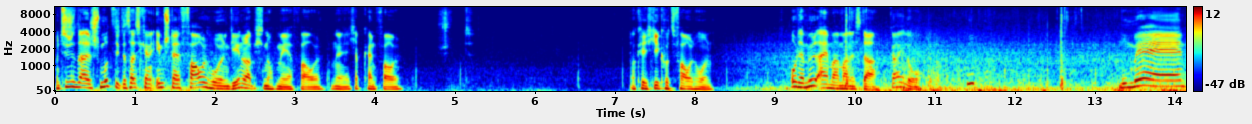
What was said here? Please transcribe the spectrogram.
Und Tische sind alles schmutzig, das heißt, ich kann eben schnell faul holen gehen oder habe ich noch mehr faul? Ne, ich habe keinen faul. Okay, ich gehe kurz faul holen. Oh, der Mülleimermann ist da. Geilo. Moment.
